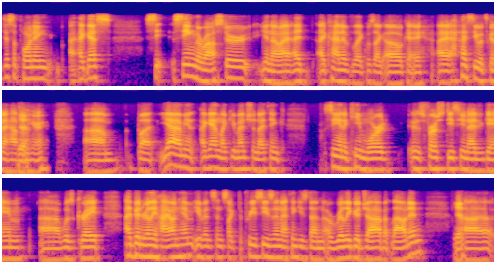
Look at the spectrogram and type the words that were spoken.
disappointing. I, I guess see, seeing the roster, you know, I, I I kind of like was like, oh okay, I I see what's gonna happen Yeah. here. Um, but yeah, I mean, again, like you mentioned, I think seeing Akeem Ward his first DC United game uh, was great. I've been really high on him even since like the preseason. I think he's done a really good job at Loudoun Yeah. uh,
